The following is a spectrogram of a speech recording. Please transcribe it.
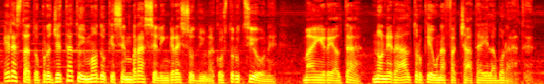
Era stato progettato in modo che sembrasse l'ingresso di una costruzione, ma in realtà non era altro che una facciata elaborata.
